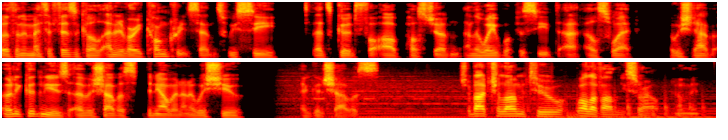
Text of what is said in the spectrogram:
both in a metaphysical and in a very concrete sense, we see that's good for our posture and the way we're perceived uh, elsewhere. We should have only good news over Shabbos, Binyamin, and I wish you a good Shabbos. Shabbat Shalom to all of Am Yisrael. Amen.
